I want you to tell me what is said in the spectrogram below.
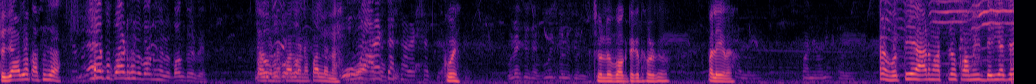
তো যা যা কাছে যা। পারল না পারল না পারল না। কই? চলো বকটাকে ধরবে। পালিয়ে গেল। হতে আর মাত্র ক মিনিট দেরি আছে।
